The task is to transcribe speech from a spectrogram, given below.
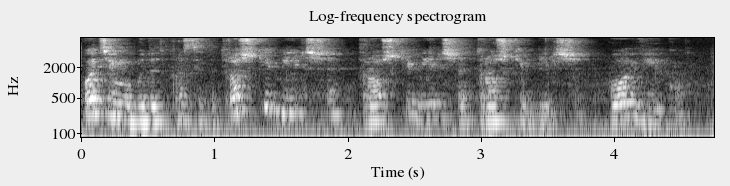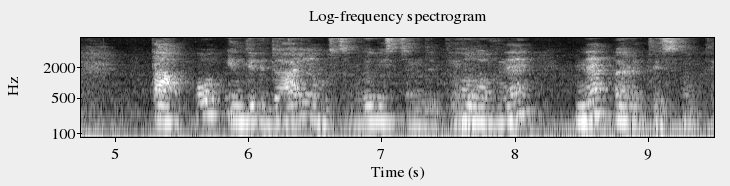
Потім ви будете просити трошки більше, трошки більше, трошки більше по віку та по індивідуальним особливостям дитини. Головне не перетиснути.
